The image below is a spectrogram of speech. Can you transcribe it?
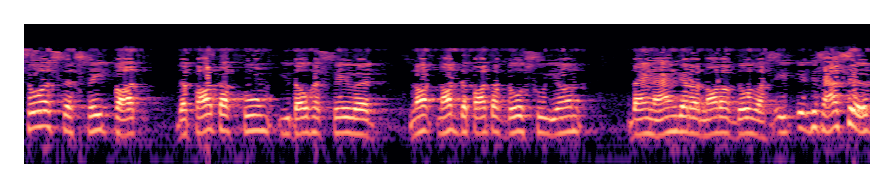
show us the straight path, the path of whom you thou hast favored, not, not the path of those who yearn thine anger or not of those. It, it is as if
